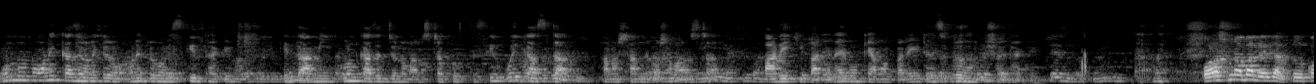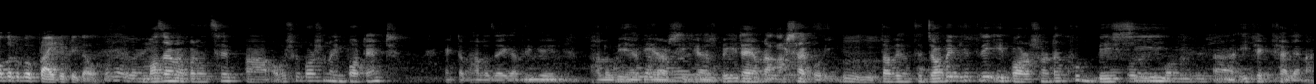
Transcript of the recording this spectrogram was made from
অন্য অন্য অনেক কাজে অনেকের অনেক রকম স্কিল থাকে। কিন্তু আমি কোন কাজের জন্য মানুষটা খুঁজতেছি ওই কাজটা আমার সামনে বসা মানুষটা পারে কি পারে না এবং কেমন পারে এটা হচ্ছে প্রধান বিষয় থাকে। পড়াশোনা বা রেজাল্ট তুমি কতটুকু প্রায়োরিটি দাও? মজার ব্যাপার হচ্ছে আহ, অবশ্যই পড়াশোনা ইম্পর্টেন্ট একটা ভালো জায়গা থেকে ভালো বিহেভিয়ার শিখে আসবে এটাই আমরা আশা করি। তবে হচ্ছে জবের ক্ষেত্রে এই পড়াশোনাটা খুব বেশি ইফেক্ট ফেলে না।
